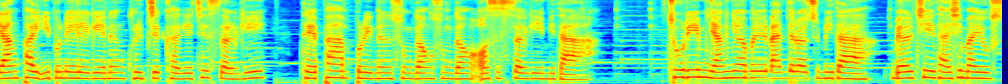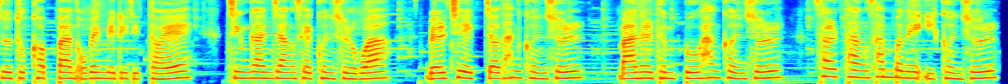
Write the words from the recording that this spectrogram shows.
양파 2분의 1개는 굵직하게 채 썰기, 대파 한 뿌리는 숭덩숭덩 어슷 썰기입니다. 조림 양념을 만들어줍니다. 멸치 다시마 육수 2컵 반 500ml에 진간장 3큰술과 멸치 액젓 1큰술, 마늘 듬뿍 1큰술, 설탕 3분의 2큰술,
